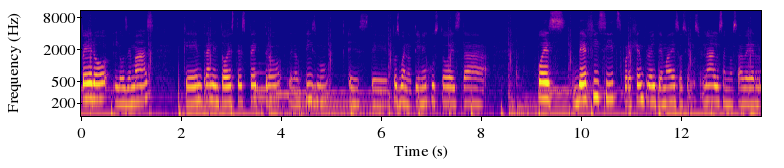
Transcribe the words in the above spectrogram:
Pero los demás que entran en todo este espectro del autismo, este, pues bueno, tienen justo esta, pues, déficits, por ejemplo, el tema de socioemocional, o sea, no saber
